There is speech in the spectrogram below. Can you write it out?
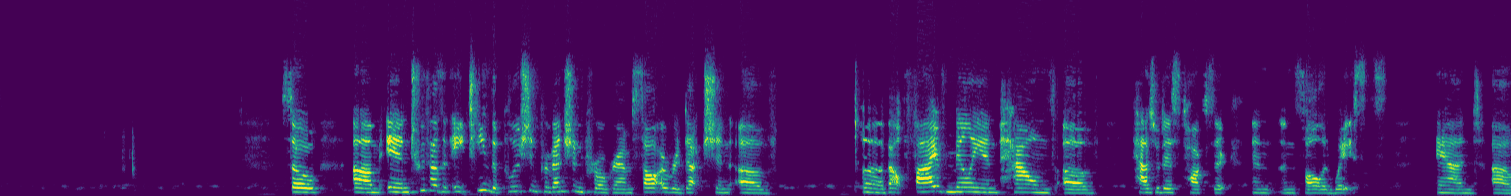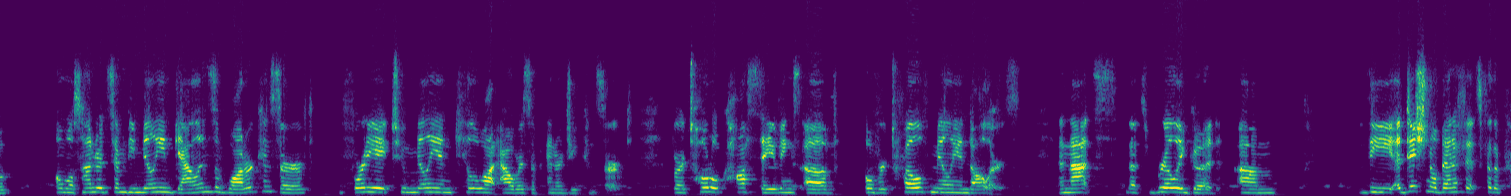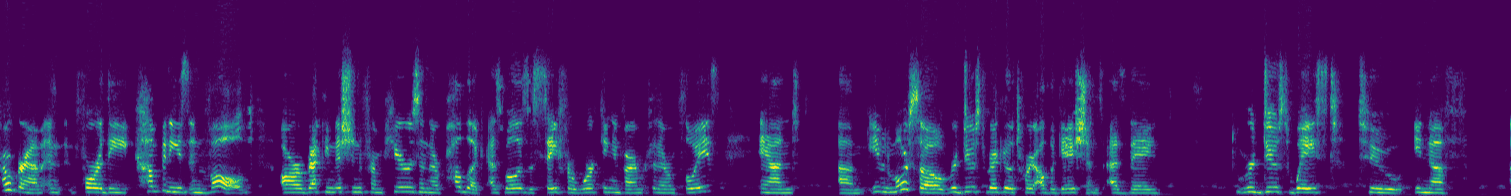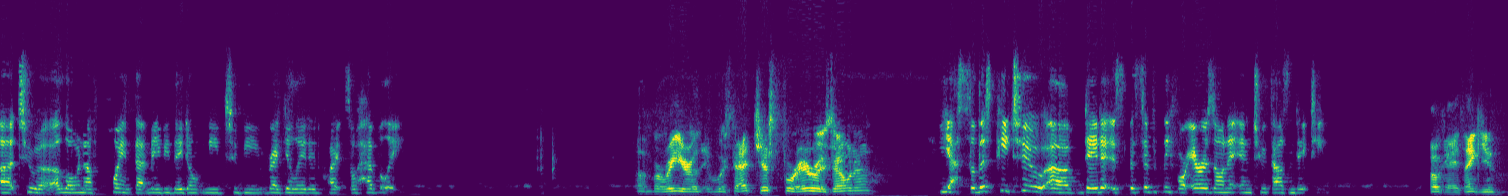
So um, in 2018, the pollution prevention program saw a reduction of uh, about 5 million pounds of hazardous, toxic, and, and solid wastes. And uh, almost 170 million gallons of water conserved, 48 to million kilowatt hours of energy conserved for a total cost savings of over 12 million dollars. And that's that's really good. Um, the additional benefits for the program and for the companies involved are recognition from peers and their public as well as a safer working environment for their employees and um, even more so reduced regulatory obligations as they reduce waste to enough uh, to a, a low enough point that maybe they don't need to be regulated quite so heavily. Uh, Maria, was that just for Arizona? Yes, so this P2 uh, data is specifically for Arizona in 2018. Okay, thank you.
